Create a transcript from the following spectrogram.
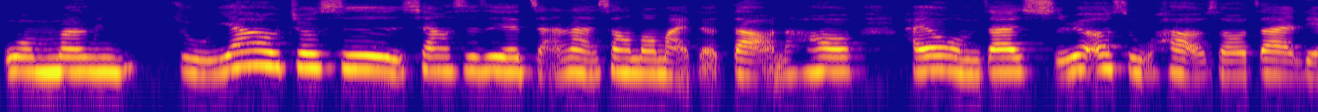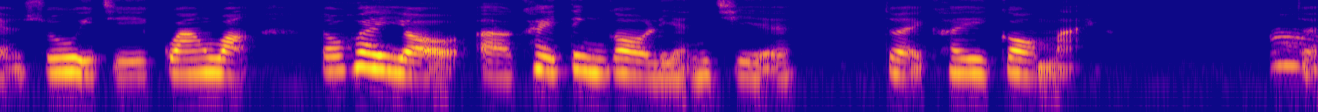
我们主要就是像是这些展览上都买得到，然后还有我们在十月二十五号的时候，在脸书以及官网都会有呃可以订购链接，对，可以购买。对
